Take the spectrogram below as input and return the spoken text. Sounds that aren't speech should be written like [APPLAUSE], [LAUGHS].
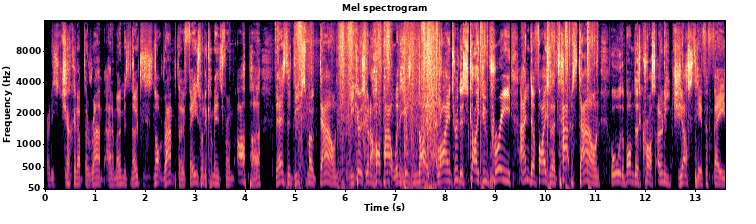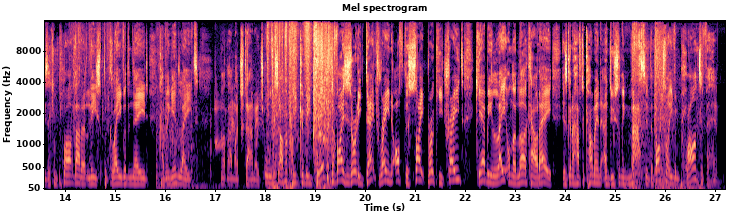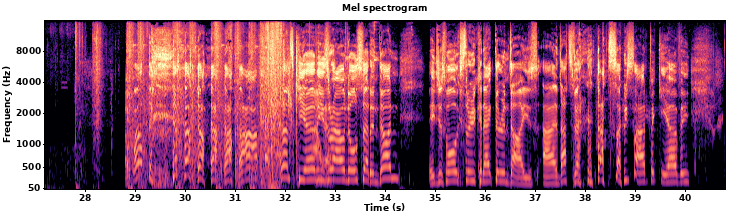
Ready to chuck it up the ramp at a moment's notice. It's not ramp though. FaZe want to come in from upper. There's the deep smoke down. NiKo's going to hop out with his knife flying through the sky. dupreeh and Device with a taps down. Oh, the bomb does cross only just here for FaZe. They can plant that at least, but Glaive with the nade coming in late. Not that much damage. Oh, this upper peak could be good. The device is already decked. Rain off the site. broky trades. Kjaerbye late on the lurkout A is going to have to come in and do something massive. The bomb's not even planted for him. Oh, well, [LAUGHS] that's Kjaerbye's round all said and done. He just walks through connector and dies. And that's [LAUGHS] very, that's so sad for Kjaerbye.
